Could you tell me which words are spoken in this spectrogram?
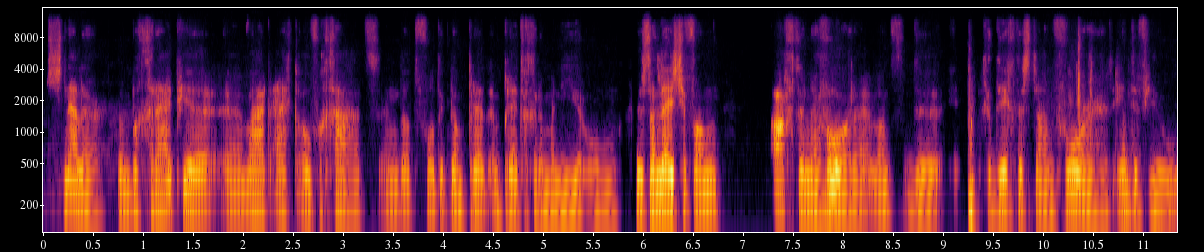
sneller. Dan begrijp je uh, waar het eigenlijk over gaat. En dat vond ik dan een prettigere manier om. Dus dan lees je van achter naar voren, want de gedichten staan voor het interview.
